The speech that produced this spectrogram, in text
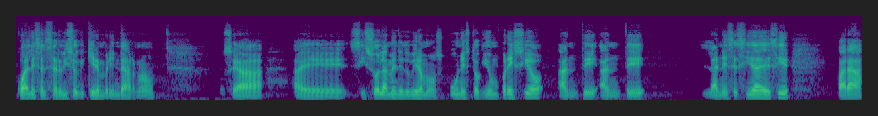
cuál es el servicio que quieren brindar, ¿no? O sea, eh, si solamente tuviéramos un stock y un precio ante, ante la necesidad de decir, pará,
